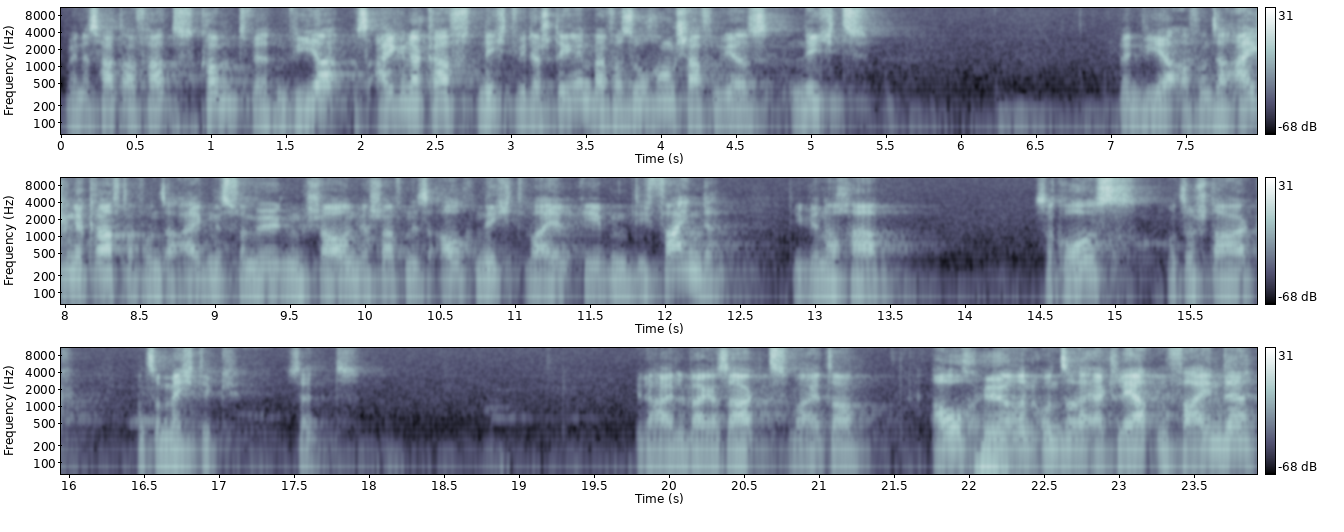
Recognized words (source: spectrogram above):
Wenn es hart auf hart kommt, werden wir aus eigener Kraft nicht widerstehen. Bei Versuchung schaffen wir es nicht, wenn wir auf unsere eigene Kraft, auf unser eigenes Vermögen schauen. Wir schaffen es auch nicht, weil eben die Feinde, die wir noch haben, so groß und so stark und so mächtig sind. Wie der Heidelberger sagt weiter, auch hören unsere erklärten Feinde,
